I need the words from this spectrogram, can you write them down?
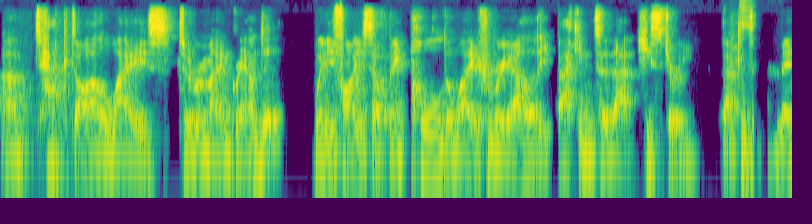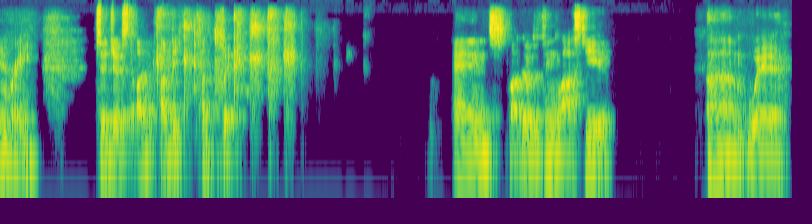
um, tactile ways to remain grounded when you find yourself being pulled away from reality back into that history, back into memory to just I'd, I'd be I'd click. And like there was a thing last year um, where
